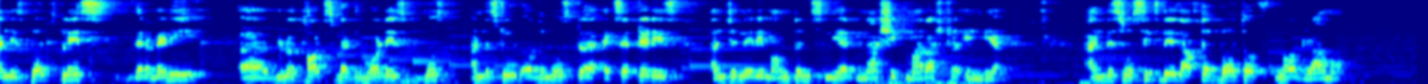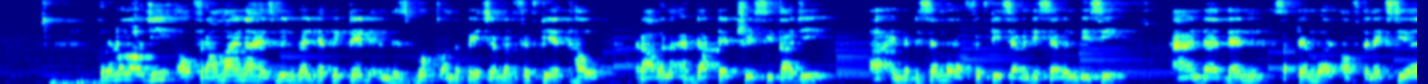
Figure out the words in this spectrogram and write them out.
and his birthplace. There are many uh, you know thoughts, but what is most understood or the most uh, accepted is Anjaneri Mountains near Nashik, Maharashtra, India. And this was six days after birth of Lord Rama. Chronology of Ramayana has been well depicted in this book on the page number 50th, how Ravana abducted Sri Sitaji uh, in the December of 5077 BC and uh, then September of the next year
